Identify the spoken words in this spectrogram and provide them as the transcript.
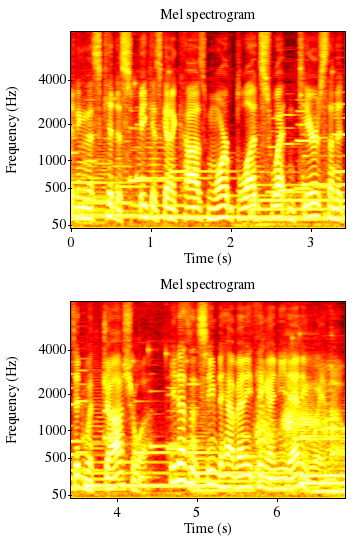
Getting this kid to speak is gonna cause more blood, sweat, and tears than it did with Joshua. He doesn't seem to have anything I need anyway, though.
